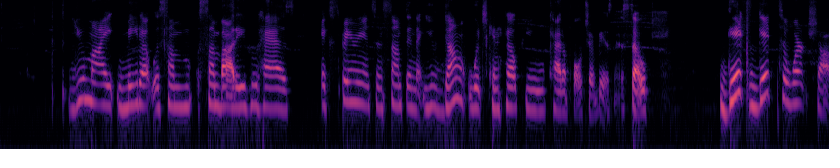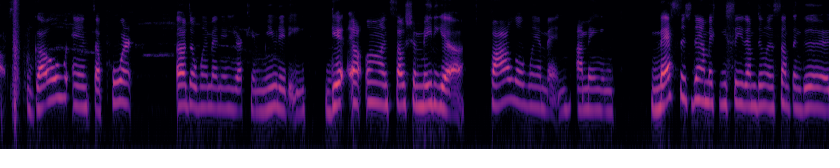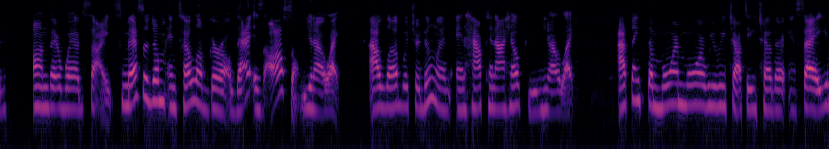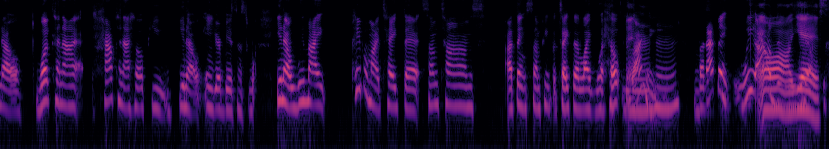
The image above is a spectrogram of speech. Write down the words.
you might meet up with some somebody who has experience in something that you don't, which can help you catapult your business. So get get to workshops, go and support other women in your community. Get on social media, follow women. I mean, message them if you see them doing something good on their websites. Message them and tell them, girl, that is awesome. You know, like, I love what you're doing and how can I help you? You know, like, I think the more and more we reach out to each other and say, you know, what can I, how can I help you, you know, in your business? You know, we might, people might take that sometimes I think some people take that like, "What help do mm-hmm. I need?" Mm-hmm. But I think we all. Oh yes,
